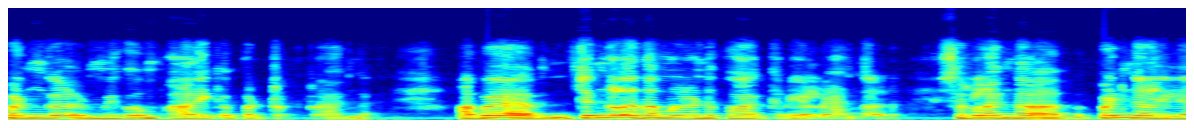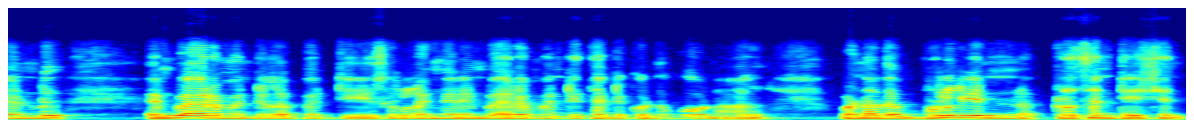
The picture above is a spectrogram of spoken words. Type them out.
பெண்கள் மிகவும் பாதிக்கப்பட்டிருக்கிறாங்க. அப்போ சிங்கள தமிழ்னு பார்க்குற நாங்கள். ஸ்ரீலங்கா பெண்களிலேருந்து என்வாயரமெண்டில் பற்றி ஸ்ரீலங்கன் என்வாயரமெண்ட்டை தட்டி கொண்டு போனால் one of the brilliant presentation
